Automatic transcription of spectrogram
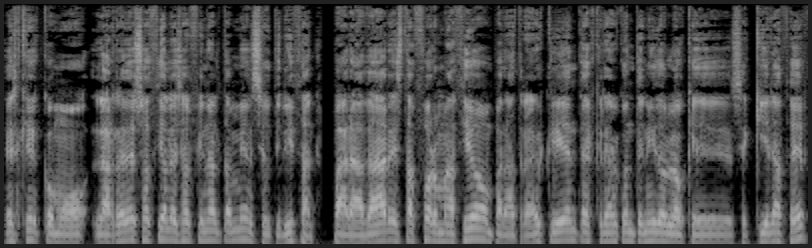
es que como las redes sociales al final también se utilizan para dar esta formación, para atraer clientes, crear contenido, lo que se quiere hacer,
